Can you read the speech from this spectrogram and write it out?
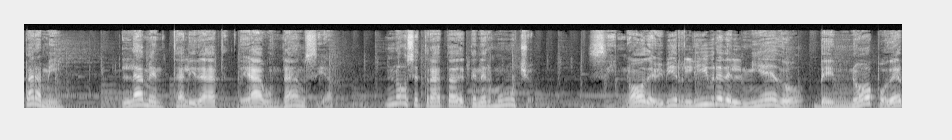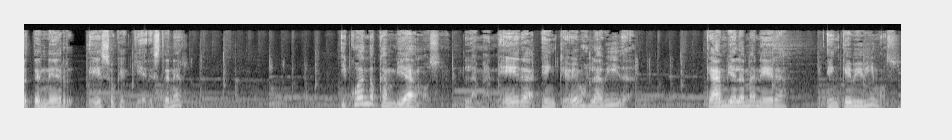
Para mí, la mentalidad de abundancia no se trata de tener mucho, sino de vivir libre del miedo de no poder tener eso que quieres tener. Y cuando cambiamos la manera en que vemos la vida, cambia la manera en que vivimos.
